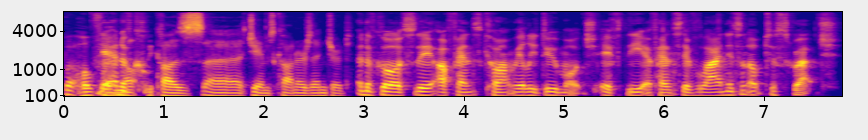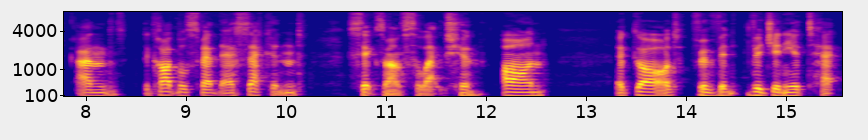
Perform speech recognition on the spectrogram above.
but hopefully yeah, not co- because uh, James Conner's injured. And of course, the offense can't really do much if the offensive line isn't up to scratch. And the Cardinals spent their second six round selection on a guard from Virginia Tech,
